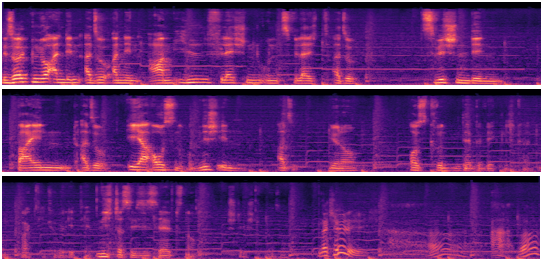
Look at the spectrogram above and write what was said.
Wir sollten nur an den, also an den Arminnenflächen uns vielleicht, also zwischen den Beinen, also eher außenrum, nicht innen. Also, you know, aus Gründen der Beweglichkeit und Praktikabilität. Nicht, dass sie sich selbst noch sticht oder so. Natürlich. Ah, aber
